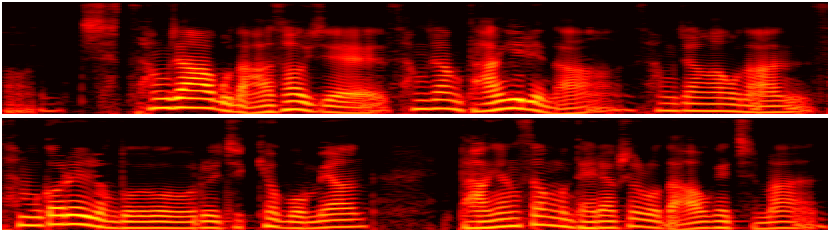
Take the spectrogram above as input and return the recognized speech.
어, 상장하고 나서 이제 상장 당일이나 상장하고 난 3거래 정도를 지켜보면 방향성은 대략적으로 나오겠지만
